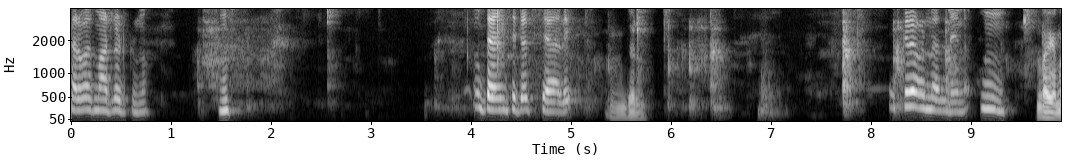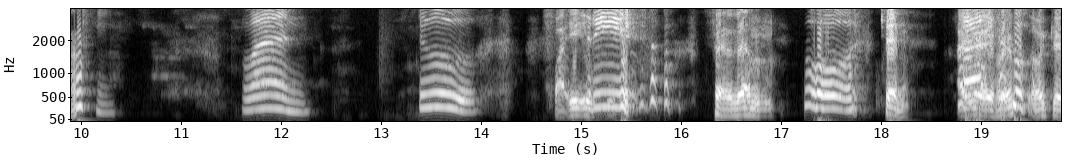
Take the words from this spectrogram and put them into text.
తర్వాత మాట్లాడుకుందాం. టెన్ సిటప్స్ చేయాలి. ఇక్కడే ఉండాలి నేను. అలాగేనా? One two five. Three. Seven. Ten. Okay.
